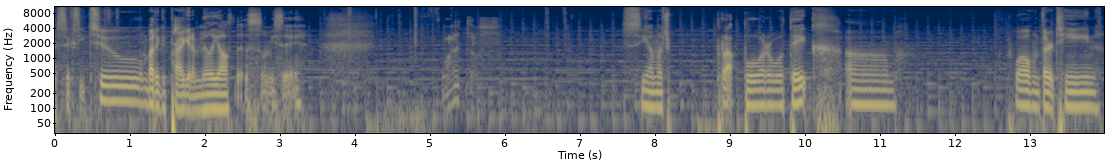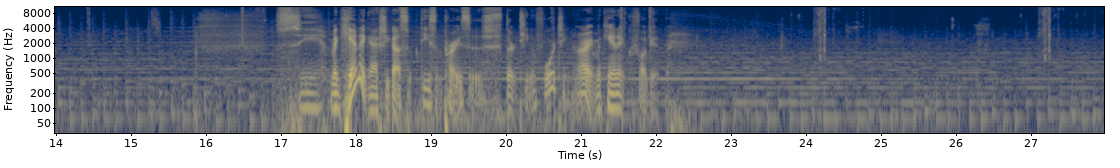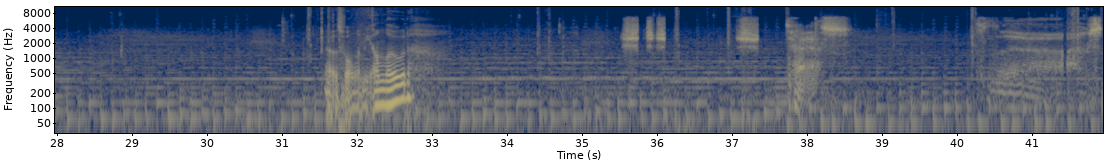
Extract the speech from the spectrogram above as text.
62. I'm about to get, probably get a milli off this. Let me see. What the? see how much water will take. Um, 12 and 13. Let's see. Mechanic actually got some decent prices. 13 and 14. All right, mechanic. Fuck it. That was won't let me unload. Task.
